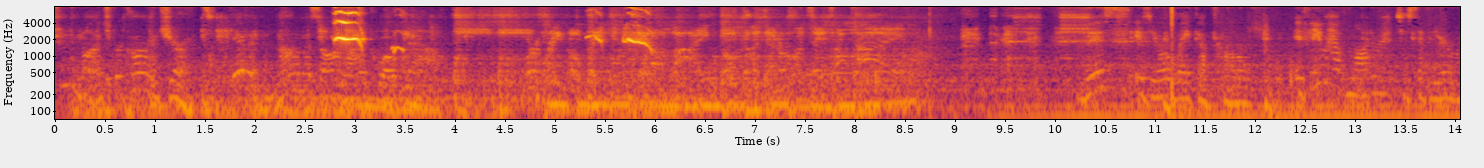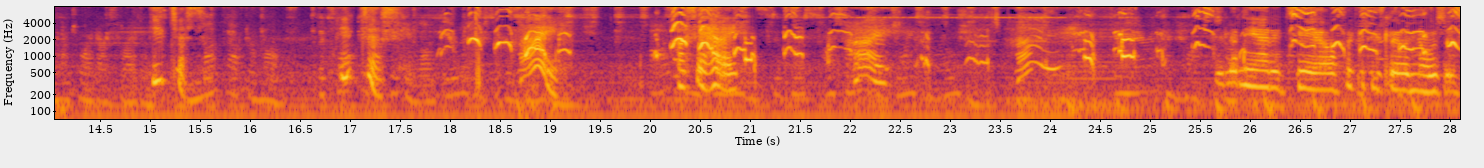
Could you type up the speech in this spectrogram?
too much for car insurance. Get an anonymous online quote now. For free open, get online. Go to the general and save some time. This is your wake up call. If you have moderate to severe rheumatoid arthritis, Peaches. month after month, the clock Peaches. is ticking on irreversible Hi. I'll say hi. Hi. Hi. Hi. Let me add a tail. Look at these little noses.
